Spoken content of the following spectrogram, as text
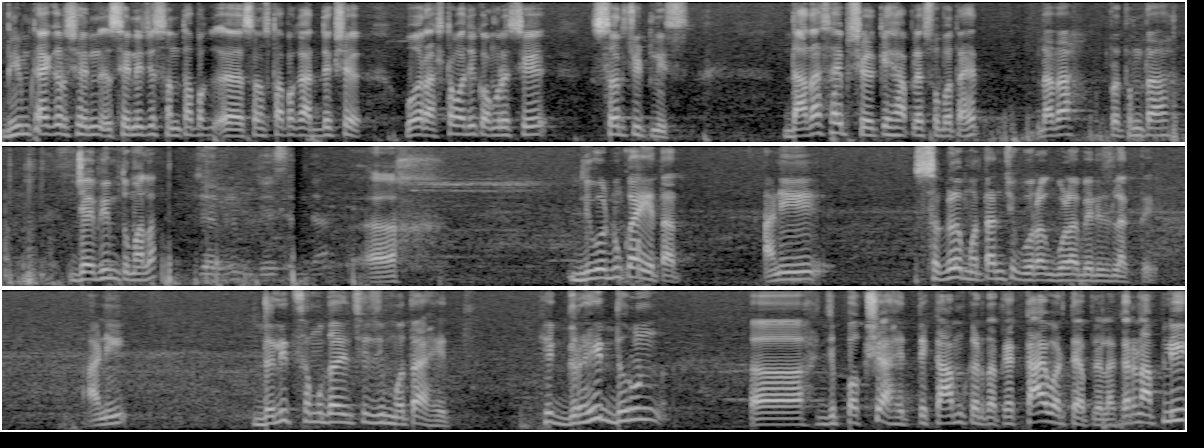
भीम टायगर सेन सेनेचे संस्थापक संस्थापक अध्यक्ष व राष्ट्रवादी काँग्रेसचे सरचिटणीस दादासाहेब शेळके हे आपल्यासोबत आहेत. दादा प्रथमतः जय भीम तुम्हाला. अ, निवडणुका येतात आणि सगळं मतांची गोळा गोळाबेरीज लागते. आणि दलित समुदायाची जी मतं आहेत हे ग्रहित धरून जे पक्ष आहेत ते काम करतात का? काय वाटतं आपल्याला? कारण आपली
